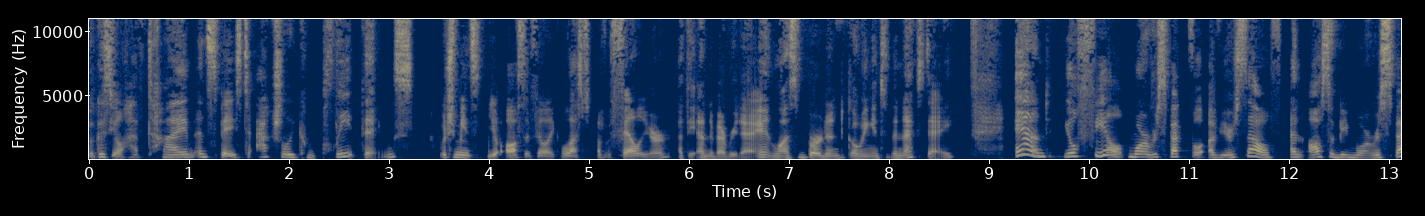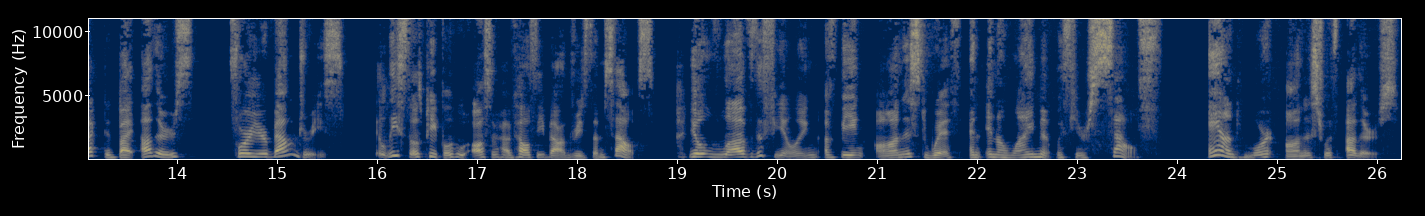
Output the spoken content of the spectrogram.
because you'll have time and space to actually complete things, which means you'll also feel like less of a failure at the end of every day and less burdened going into the next day. And you'll feel more respectful of yourself and also be more respected by others for your boundaries. At least those people who also have healthy boundaries themselves. You'll love the feeling of being honest with and in alignment with yourself and more honest with others.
